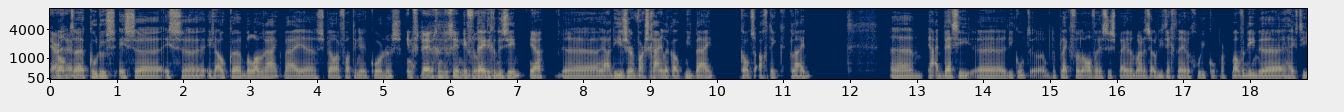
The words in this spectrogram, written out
Erg, Want uh, Kudus is, uh, is, uh, is ook belangrijk bij spelervattingen en corners. In verdedigende zin? In verdedigende zin. Ja. ja, die is er waarschijnlijk ook niet bij. Kans acht ik klein. Um, ja, en Bessie, die komt op de plek van Alvarez te spelen. Maar dat is ook niet echt een hele goede kopper. Bovendien heeft hij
